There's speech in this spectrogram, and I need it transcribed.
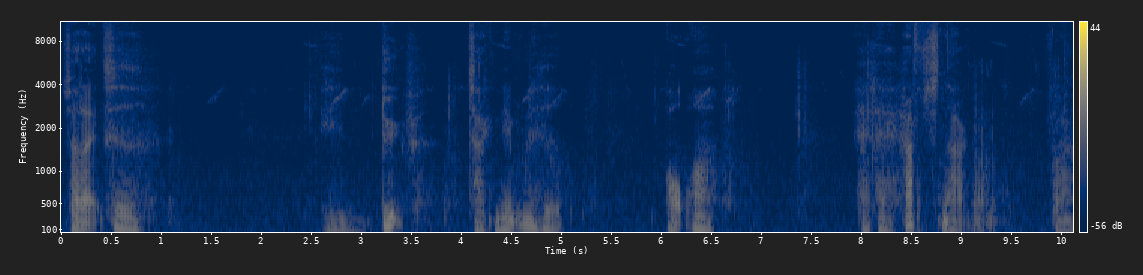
Så er der altid en dyb taknemmelighed over at have haft snakken fra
